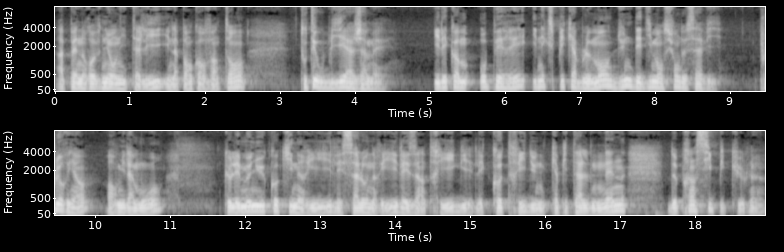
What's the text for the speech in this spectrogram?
à peine revenu en Italie, il n'a pas encore 20 ans, tout est oublié à jamais. Il est comme opéré inexplicablement d'une des dimensions de sa vie. Plus rien, hormis l'amour, que les menus coquineries, les salonneries, les intrigues, les coteries d'une capitale naine de principicules.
